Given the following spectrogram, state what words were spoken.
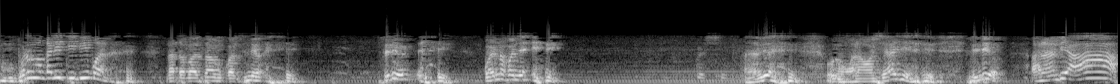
mbona uangalii tv bwana? Natabasamu kwa sindio sindio kwa nini nafanya wanawashaje sindio anaambia "Ah,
